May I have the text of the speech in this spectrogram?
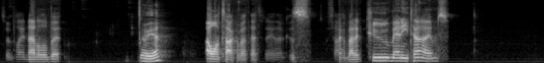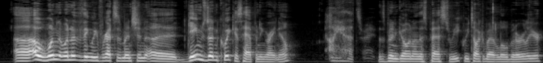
So I'm playing that a little bit. Oh yeah. I won't talk about that today, though, because I talk about it too many times. Uh oh, one one other thing we forgot to mention, uh Games Done Quick is happening right now. Oh, yeah, that's right. It's been going on this past week. We talked about it a little bit earlier.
